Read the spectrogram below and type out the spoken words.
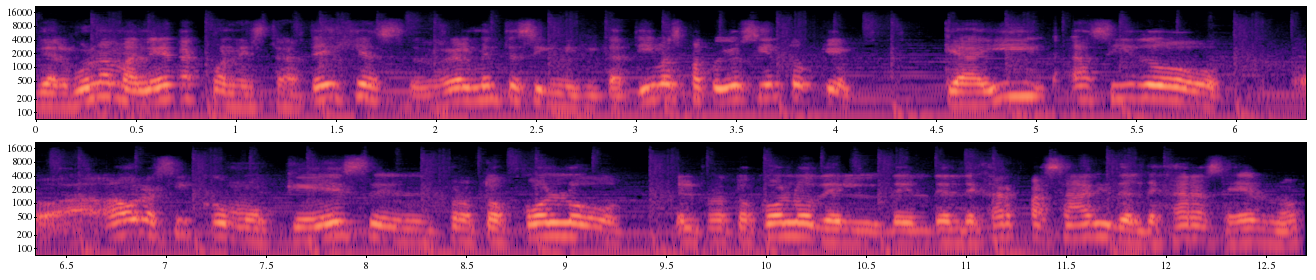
de alguna manera con estrategias realmente significativas, Paco. Yo siento que que ahí ha sido, ahora sí como que es el protocolo, el protocolo del, del, dejar pasar y del dejar hacer, ¿no?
